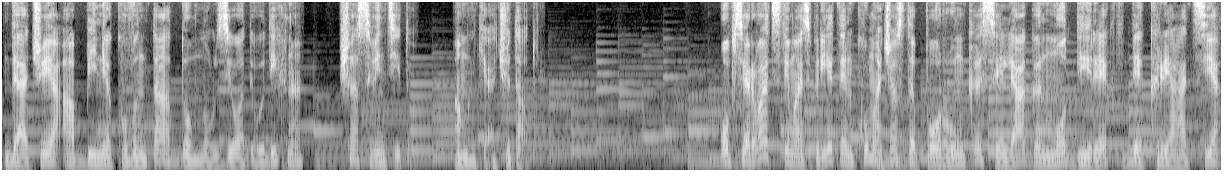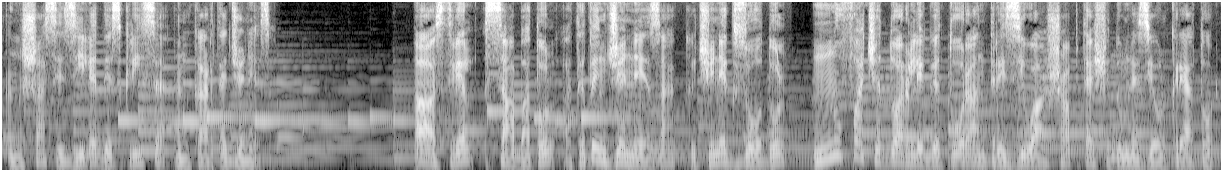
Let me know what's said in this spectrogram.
De aceea a binecuvântat Domnul ziua de odihnă și a sfințit-o. Am încheiat citatul. Observați, stimați prieteni, cum această poruncă se leagă în mod direct de creația în șase zile descrisă în Cartea Geneza. Astfel, sabatul, atât în Geneza cât și în Exodul, nu face doar legătura între ziua a șaptea și Dumnezeul Creator,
